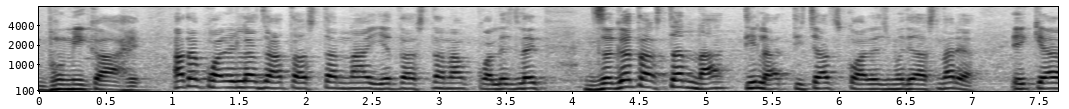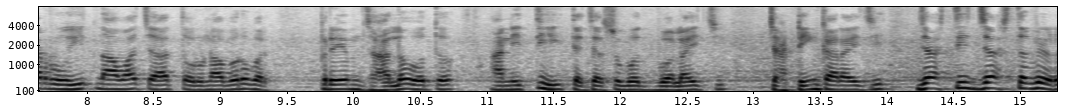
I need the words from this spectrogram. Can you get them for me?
भूमिका आहे. आता कॉलेजला जात असताना येत असताना कॉलेज लाईफ जगत असताना तिला तिच्याच कॉलेजमध्ये असणाऱ्या एका रोहित नावाच्या तरुणाबरोबर प्रेम झालं होतं आणि ती त्याच्यासोबत बोलायची चॅटिंग करायची जास्तीत जास्त वेळ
